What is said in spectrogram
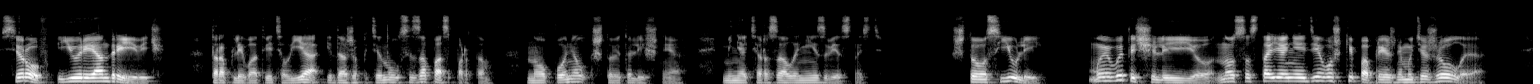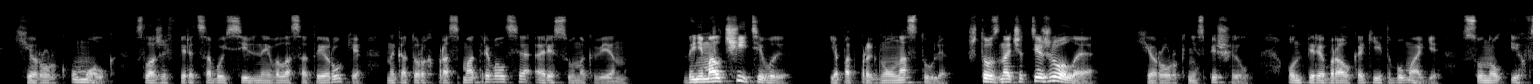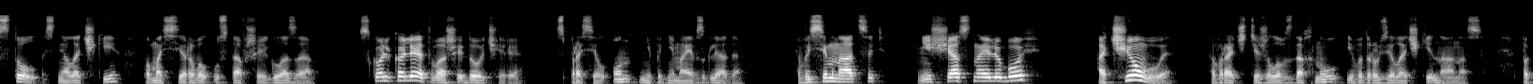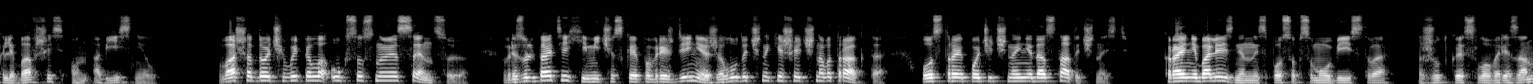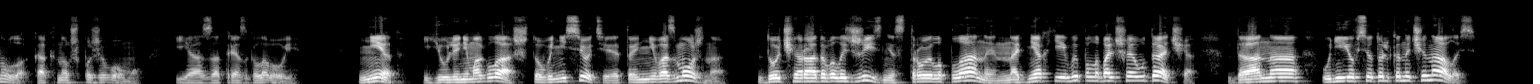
«Серов Юрий Андреевич», – торопливо ответил я и даже потянулся за паспортом, но понял, что это лишнее. Меня терзала неизвестность. «Что с Юлей?» «Мы вытащили ее, но состояние девушки по-прежнему тяжелое». Хирург умолк, сложив перед собой сильные волосатые руки, на которых просматривался рисунок вен. «Да не молчите вы!» Я подпрыгнул на стуле. «Что значит тяжелое?» Хирург не спешил. Он перебрал какие-то бумаги, сунул их в стол, снял очки, помассировал уставшие глаза. «Сколько лет вашей дочери?» – спросил он, не поднимая взгляда. «Восемнадцать. Несчастная любовь?» «О чем вы?» Врач тяжело вздохнул и водрузил очки на нос. Поколебавшись, он объяснил. «Ваша дочь выпила уксусную эссенцию. В результате химическое повреждение желудочно-кишечного тракта, острая почечная недостаточность. Крайне болезненный способ самоубийства». Жуткое слово резануло, как нож по-живому. Я затряс головой. «Нет, Юля не могла. Что вы несете? Это невозможно!» Дочь радовалась жизни, строила планы, на днях ей выпала большая удача. Да она... у нее все только начиналось.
